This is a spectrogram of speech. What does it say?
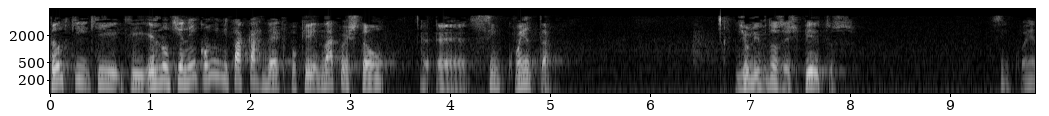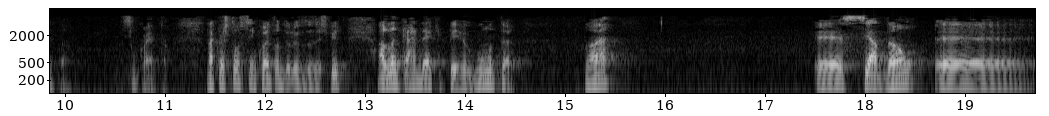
tanto que, que, que, ele não tinha nem como imitar Kardec, porque na questão é, 50 de O Livro dos Espíritos, 50, 50. Na questão 50 do Livro dos Espíritos, Allan Kardec pergunta, não é? é se Adão é,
